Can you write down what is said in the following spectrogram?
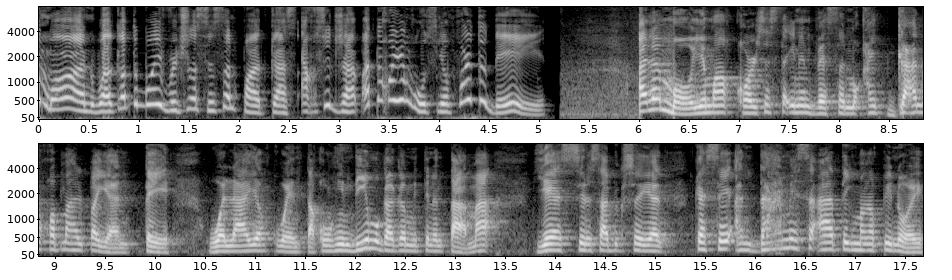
Come on! Welcome to Boy Virtual Assistant Podcast. Ako si Jam at ako yung host niyo for today. Alam mo, yung mga courses na ininvestan mo, kahit gaano ka mahal pa yan, te, wala yung kwenta kung hindi mo gagamitin ng tama. Yes, sinasabi ko sa yan. Kasi ang dami sa ating mga Pinoy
